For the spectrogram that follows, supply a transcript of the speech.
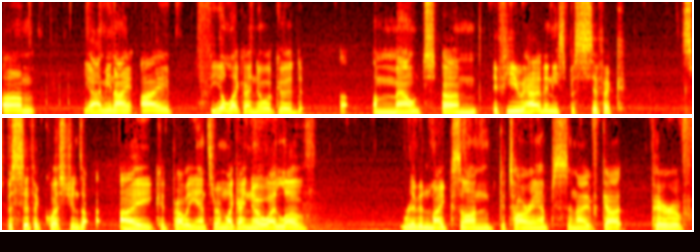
Um, yeah, I mean, I I feel like I know a good uh, amount. Um, if you had any specific specific questions, I, could probably answer them. Like I know I love ribbon mics on guitar amps, and I've got a pair of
